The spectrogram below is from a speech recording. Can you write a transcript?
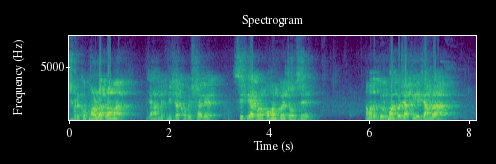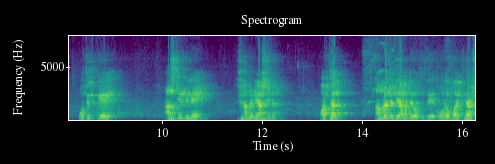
শুনে খুব ভালো লাগল আমার যে আহমেদ মির্জা কবির সাহেবের স্মৃতি এখনও বহন করে চলছে। আমাদের দুর্ভাগ্য জাতি যে আমরা অতীতকে আজকের দিনে সামনে নিয়ে আসি না। অর্থাৎ আমরা যদি আমাদের অতীতের গৌরব বা ইতিহাস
